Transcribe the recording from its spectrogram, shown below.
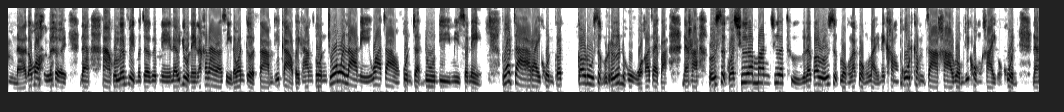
มนะต้องบอกเลยนะหากคุณเลื่อนฟีดมาเจอคลิปนี้ แล้วอยู่ในลัคนาราศีและวันเกิดตามที่กล่าวไปข้างต้นช่วงเวลานี้ว่าจาของคุณจะดูดีมีเสน่ห์พูดจาอะไรคนก็ ก็รู้สึกรื่นหูเข้าใจปะนะคะ รู้สึกว่าเชื่อมั่นเชื่อถือ แล้วก็รู้สึกหลงรักหลงไหลในคำพูดคำจาคารมที่คมคายของคุณนะ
